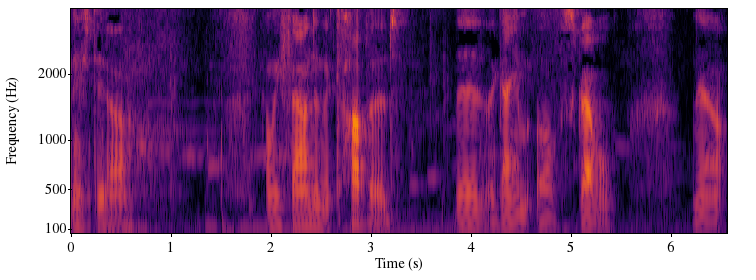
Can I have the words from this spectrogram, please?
Finished dinner and we found in the cupboard there's a game of Scrabble. Now,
